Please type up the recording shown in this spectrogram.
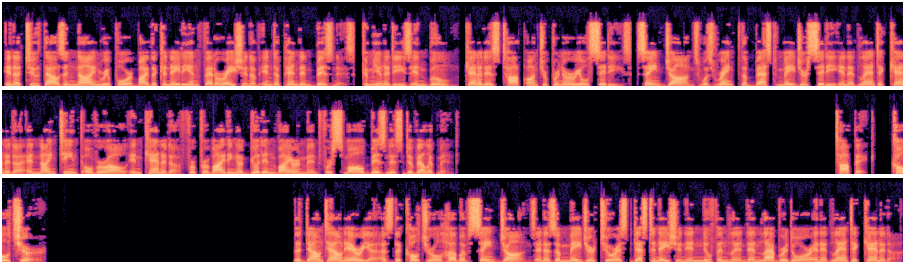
In a 2009 report by the Canadian Federation of Independent Business, Communities in Boom, Canada's top entrepreneurial cities, St. John's was ranked the best major city in Atlantic Canada and 19th overall in Canada for providing a good environment for small business development. Culture The downtown area is the cultural hub of St. John's and is a major tourist destination in Newfoundland and Labrador and Atlantic Canada.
